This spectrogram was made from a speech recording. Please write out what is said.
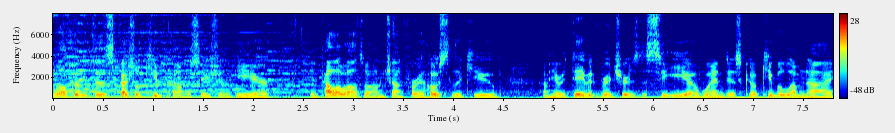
welcome to the special CUBE conversation here in Palo Alto. I'm John Furrier, host of theCUBE. I'm here with David Richards, the CEO of WANdisco, CUBE alumni,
